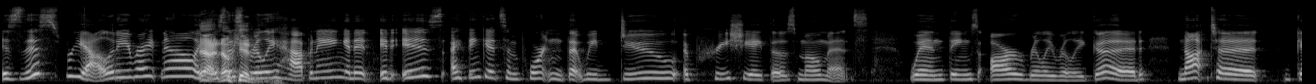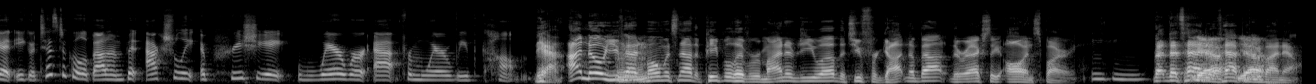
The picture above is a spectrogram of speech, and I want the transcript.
is this reality right now? Like, Yeah, is no this kidding. really happening? And it, it is, I think it's important that we do appreciate those moments when things are really, really good, not to get egotistical about them, but actually appreciate where we're at from where we've come. Yeah, I know you've had Mhm. moments now that people have reminded you of that you've forgotten about. They're actually awe inspiring. Mm-hmm. That, that's had to Yeah, have happened to you by now.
